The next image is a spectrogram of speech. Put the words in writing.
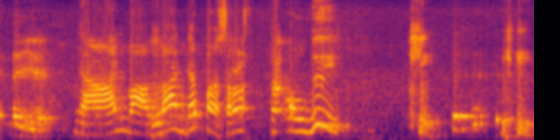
എന്താ ചെയ്യേ ഞാൻ വള്ള എന്റെ പസറ ഇത് പാണ്ട വലിയൊരു ചാപ്പിരിച്ച ചങ്കം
